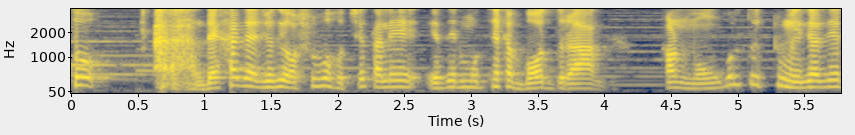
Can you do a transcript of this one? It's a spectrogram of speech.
তো দেখা যায় যদি অশুভ হচ্ছে তাহলে এদের মধ্যে একটা বদ রাগ কারণ মঙ্গল তো একটু মেজাজের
